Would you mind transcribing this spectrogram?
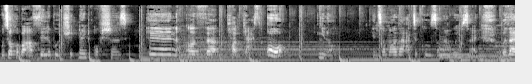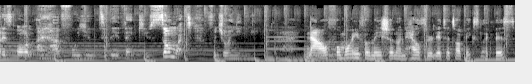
we'll talk about available treatment options in other podcasts or, you know, in some other articles on our website. But that is all I have for you today. Thank you so much for joining me. Now, for more information on health related topics like this,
